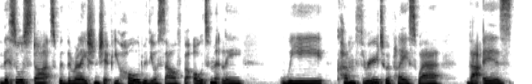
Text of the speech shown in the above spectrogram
this all starts with the relationship you hold with yourself, but ultimately, we come through to a place where that is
